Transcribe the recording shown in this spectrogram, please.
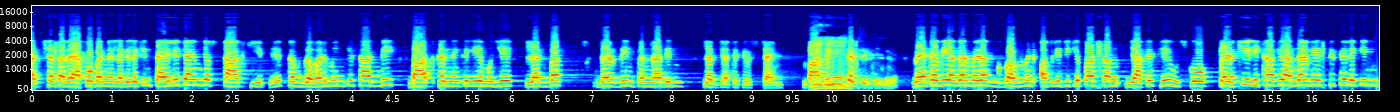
अच्छा सा रैपो बनने लगे। लेकिन पहले टाइम जब स्टार्ट किए थे तब गवर्नमेंट के साथ भी बात करने के लिए मुझे लगभग दस दिन पंद्रह दिन लग जाते थे उस टाइम बातें नहीं हम्म। करते थे मेरे। मैं कभी अगर मेरा गवर्नमेंट अथॉरिटी के पास हम जाते थे उसको पर्ची लिखा के अंदर भेजते थे लेकिन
